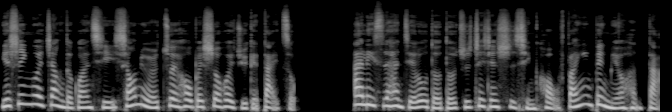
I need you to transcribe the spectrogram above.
也是因为这样的关系，小女儿最后被社会局给带走。爱丽丝和杰洛德得知这件事情后，反应并没有很大。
